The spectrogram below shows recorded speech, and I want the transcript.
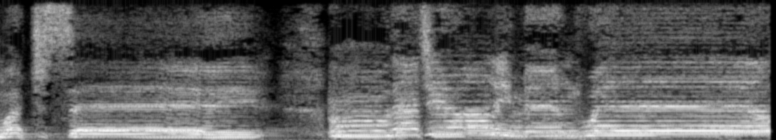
what you say. Oh, that you only meant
